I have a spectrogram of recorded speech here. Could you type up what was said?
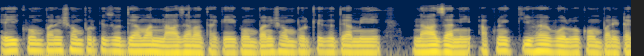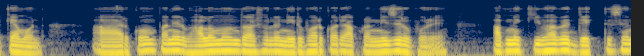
এই কোম্পানি সম্পর্কে যদি আমার না জানা থাকে, এই কোম্পানি সম্পর্কে যদি আমি না জানি, আপনি কীভাবে বলব কোম্পানিটা কেমন? আর কোম্পানির ভালো মন্দ আসলে নির্ভর করে আপনার নিজের উপরে। আপনি কীভাবে দেখতেছেন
